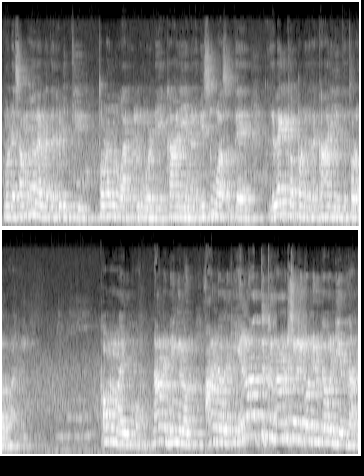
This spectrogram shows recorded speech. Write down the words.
உங்களுடைய சமாதானத்தை கெடுத்து தொடங்குவார்கள். உங்களுடைய காரியங்களை விசுவாசத்தை இழைக்கப்படுகிற காரியத்தை தொடங்குவார்கள். கவனமாக இருப்போம் நானும் நீங்களும் ஆண்டவருக்கு எல்லாத்துக்கும் நன்றி சொல்லிக் கொண்டிருக்க வேண்டியதுதான்.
